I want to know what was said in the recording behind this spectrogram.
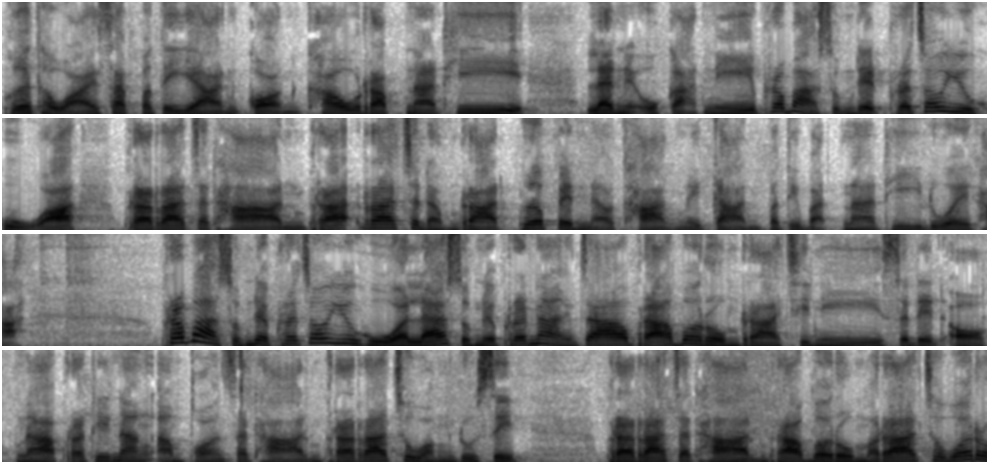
เพื่อถวายสัตย์ปฏิญาณก่อนเข้ารับหน้าที่ และในโอกาสนี้พระบาทสมเด็จพระเจ้าอยู่หัว พระราชทาน พระราชดำรัสเพื่อเป็นแนวทางในการปฏิบัติหน้าที่ด้วยค่ะพระบาทสมเด็จพระเจ้าอยู่หัว และสมเด็จพระนางเจ้าพระบรมราชินี เสด็จออกณพระที่นั่งอัมพรสถานพระราชวังดุสิต พระราชทานพระบรมราชวโร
